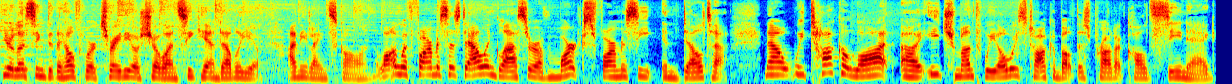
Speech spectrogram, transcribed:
You're listening to the HealthWorks radio show on CKNW. I'm Elaine Scollin, along with pharmacist Alan Glasser of Mark's Pharmacy in Delta. Now, we talk a lot uh, each month. We always talk about this product called CNAG.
